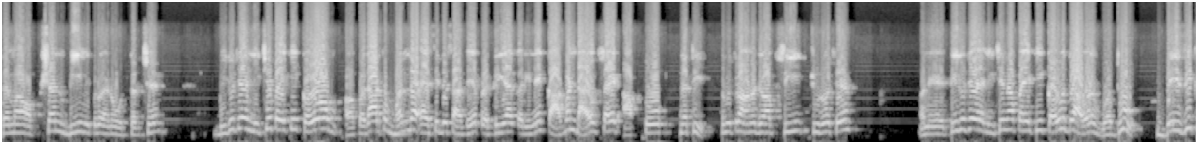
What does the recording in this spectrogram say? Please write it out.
તેમાં ઓપ્શન બી મિત્રો એનો ઉત્તર છે. બીજું છે, નીચે પૈકી કયો પદાર્થ મંદ એસિડ સાથે પ્રક્રિયા કરીને કાર્બન ડાયોક્સાઇડ આપતો નથી? તો મિત્રો આનો જવાબ સી ચૂરો છે. અને ત્રીજું છે, નીચેના પૈકી કયું દ્રાવણ વધુ બેઝિક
